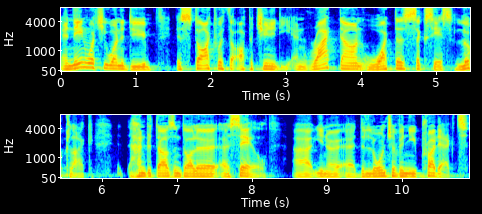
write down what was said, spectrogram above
And then what you want to do is start with the opportunity and write down what does success look like. $100,000 uh, sale, uh, you know, uh, the launch of a new product,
